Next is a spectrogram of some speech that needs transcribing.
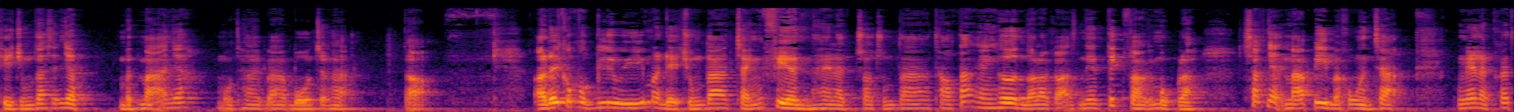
thì chúng ta sẽ nhập mật mã nhé một hai ba bốn chẳng hạn. Đó ở đây có một cái lưu ý mà để chúng ta tránh phiền hay là cho chúng ta thao tác nhanh hơn đó là các bạn nên tích vào cái mục là xác nhận mã pin mà không cần chạm. Nghĩa là các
